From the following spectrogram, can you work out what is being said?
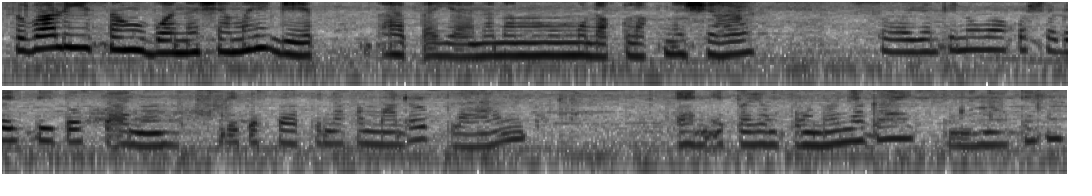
So, bali isang buwan na siya mahigit at ayan na namumulaklak na siya. So, ayan, kinuha ko siya guys dito sa ano, dito sa pinaka mother plant. And ito yung puno niya guys. Tingnan natin.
